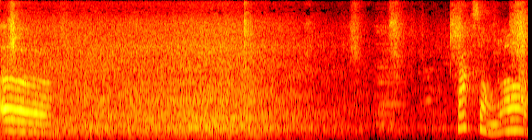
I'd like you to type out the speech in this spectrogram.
เออ ชักสองรอบ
